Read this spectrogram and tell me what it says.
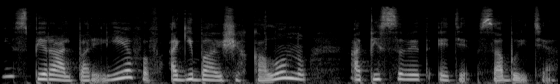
И спираль барельефов, огибающих колонну, описывает эти события.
